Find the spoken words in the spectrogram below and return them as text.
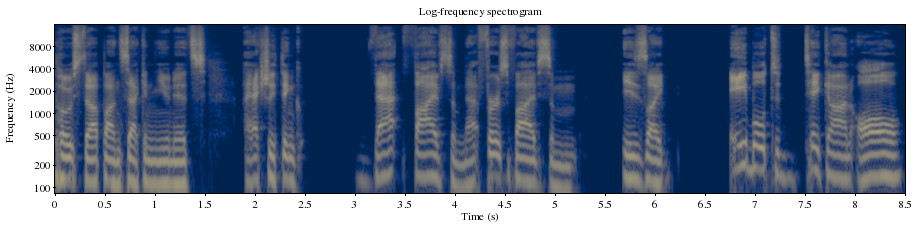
post up on second units. I actually think that five some, that first five some is like able to take on all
